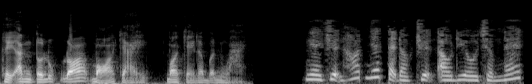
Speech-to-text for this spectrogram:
Thì anh tôi lúc đó bỏ chạy, bỏ chạy ra bên ngoài. Nghe chuyện hot nhất tại đọc truyện audio.net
